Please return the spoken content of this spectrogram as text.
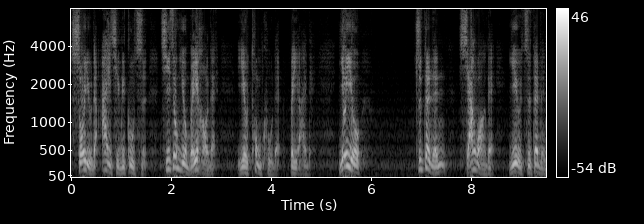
所有的爱情的故事，其中有美好的，也有痛苦的、悲哀的，也有值得人向往的，也有值得人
